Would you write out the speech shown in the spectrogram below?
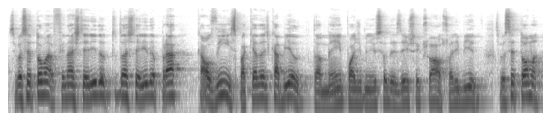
Se você toma finasterida, dutasterida para calvície, para queda de cabelo, também pode diminuir seu desejo sexual, sua libido. Se você toma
